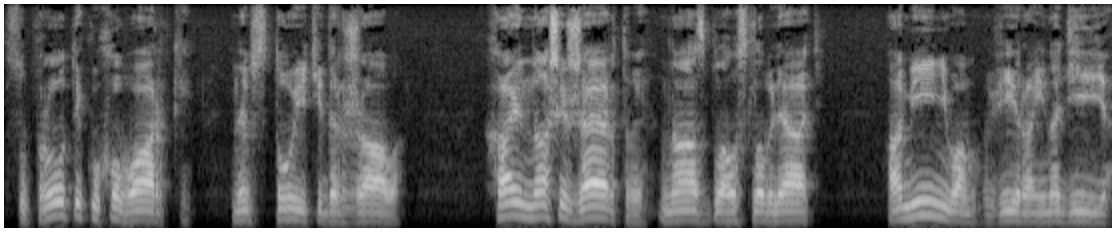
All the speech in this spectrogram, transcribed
Супроти куховарки не встоїть і держава. Хай наші жертви нас благословлять. Амінь вам, віра і надія.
